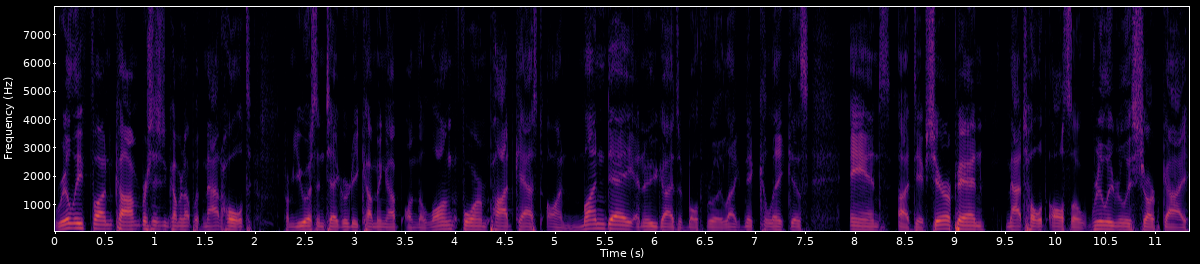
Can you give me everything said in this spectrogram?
really fun conversation coming up with Matt Holt from US Integrity coming up on the long form podcast on Monday. I know you guys are both really like Nick Kalikas and uh, Dave Sharapan. Matt Holt also really really sharp guy,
